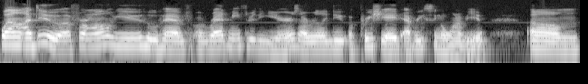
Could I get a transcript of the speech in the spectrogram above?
Well, I do. Uh, for all of you who have uh, read me through the years, I really do appreciate every single one of you. Um,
